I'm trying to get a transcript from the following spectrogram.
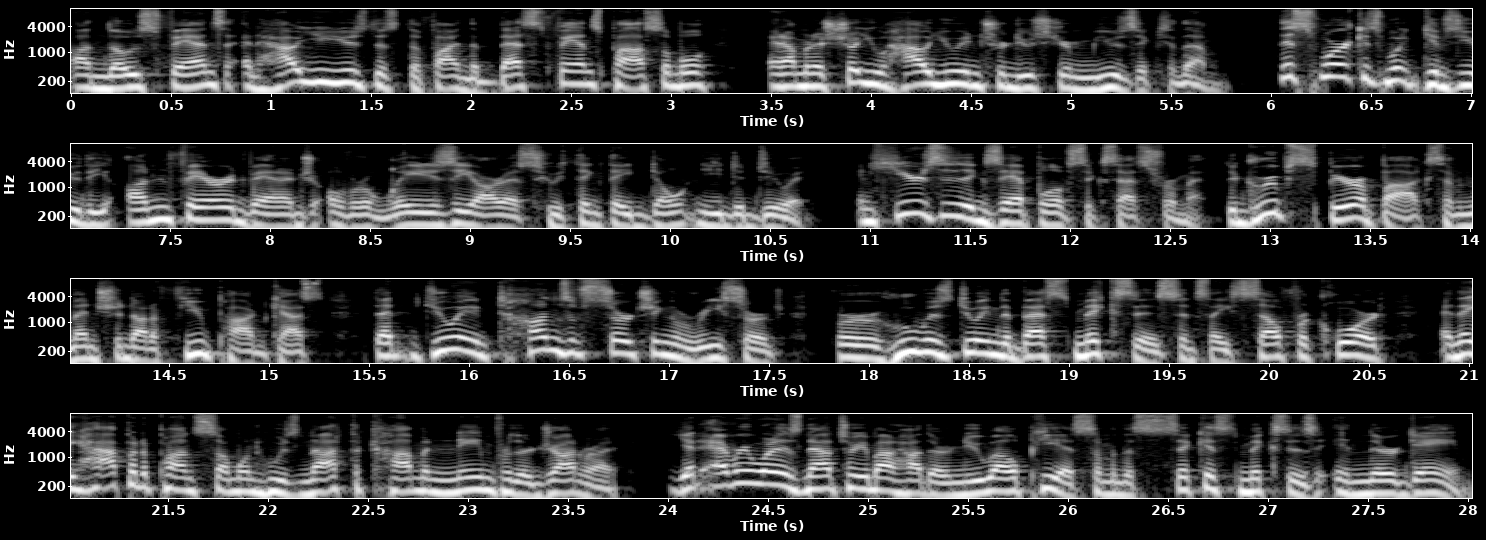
on those fans and how you use this to find the best fans possible, and I'm going to show you how you introduce your music to them. This work is what gives you the unfair advantage over lazy artists who think they don't need to do it. And here's an example of success from it. The group Spiritbox have mentioned on a few podcasts that doing tons of searching and research for who was doing the best mixes since they self-record, and they happen upon someone who is not the common name for their genre. Yet everyone is now talking about how their new LP has some of the sickest mixes in their game.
